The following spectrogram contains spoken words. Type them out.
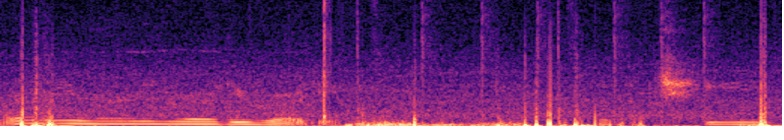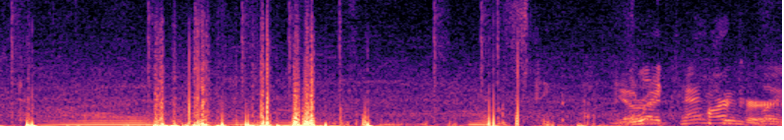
Ready, ready, ready, ready. Put the cheese guy. I have to think about it. Your Blake Parker,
